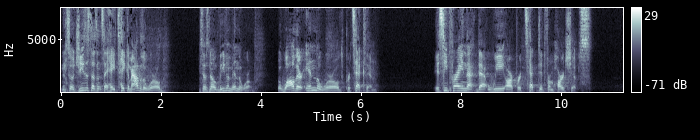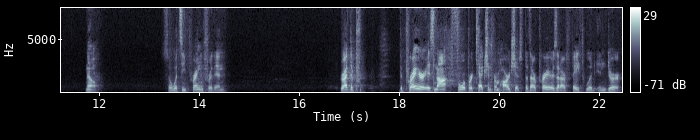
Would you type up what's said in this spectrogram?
And so Jesus doesn't say, hey, take them out of the world. He says, no, leave them in the world. But while they're in the world, protect them. Is he praying that, that we are protected from hardships? No. So what's he praying for then? Right? The, the prayer is not for protection from hardships, but our prayer is that our faith would endure,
